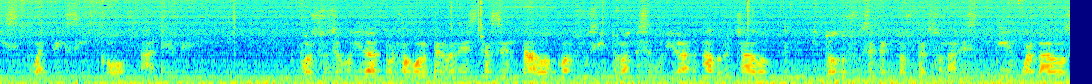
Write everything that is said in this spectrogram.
y 55 am. Por su seguridad, por favor, permanezca sentado con su cinturón de seguridad abrochado y todos sus efectos personales bien guardados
